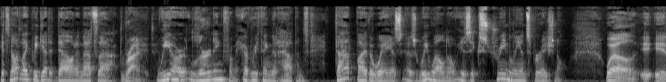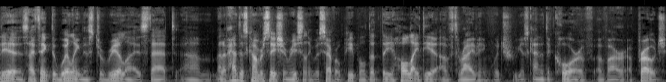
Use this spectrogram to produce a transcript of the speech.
It's not like we get it down and that's that. Right. We are learning from everything that happens. That, by the way, as, as we well know, is extremely inspirational. Well, it, it is. I think the willingness to realize that, um, and I've had this conversation recently with several people, that the whole idea of thriving, which is kind of the core of, of our approach,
